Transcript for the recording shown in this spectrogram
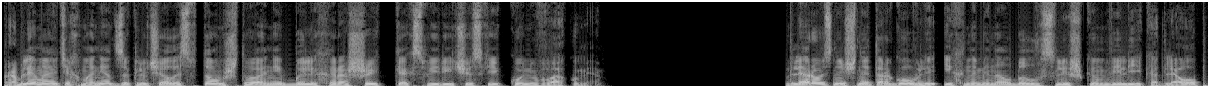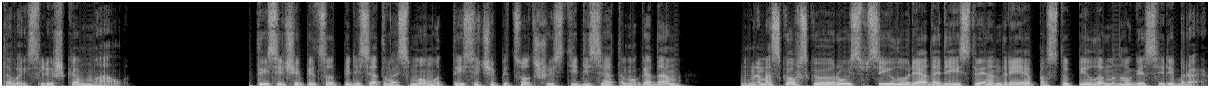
Проблема этих монет заключалась в том, что они были хороши, как сферический конь в вакууме. Для розничной торговли их номинал был слишком велик, а для оптовой слишком мал. К 1558-1560 годам на Московскую Русь в силу ряда действий Андрея поступило много серебра,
